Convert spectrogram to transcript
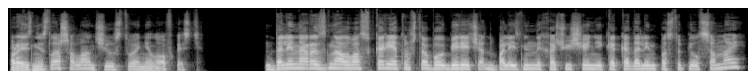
произнесла Шалан, чувствуя неловкость. Долина разгнал вас в карету, чтобы уберечь от болезненных ощущений, как Адалин поступил со мной?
